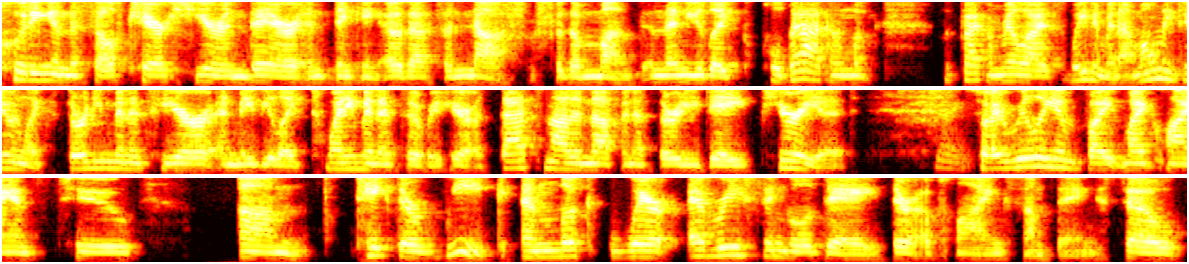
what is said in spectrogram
putting in the self-care here and there and thinking oh that's enough for the month and then you like pull back and look look back and realize wait a minute i'm only doing like 30 minutes here and maybe like 20 minutes over here that's not enough in a 30 day period right. so i really invite my clients to um, take their week and look where every single day they're applying something. So,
